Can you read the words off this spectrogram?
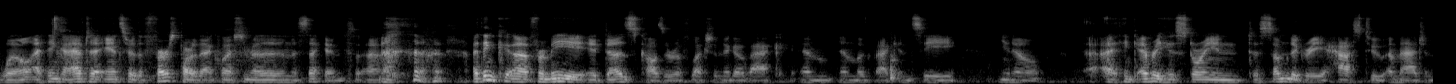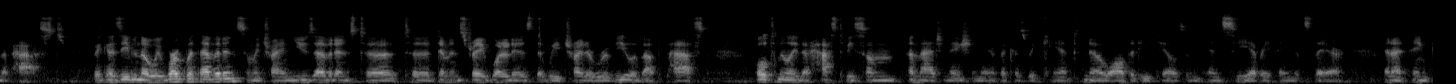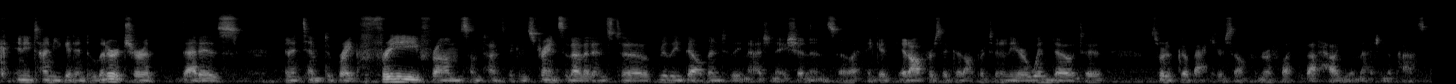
Well, I think I have to answer the first part of that question rather than the second. Uh, I think uh, for me, it does cause a reflection to go back and, and look back and see, you know, I think every historian to some degree has to imagine the past because even though we work with evidence and we try and use evidence to, to demonstrate what it is that we try to reveal about the past, ultimately there has to be some imagination there because we can't know all the details and, and see everything that's there. And I think anytime you get into literature, that is an attempt to break free from sometimes the constraints of evidence to really delve into the imagination. And so I think it, it offers a good opportunity or window to sort of go back yourself and reflect about how you imagine the past.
